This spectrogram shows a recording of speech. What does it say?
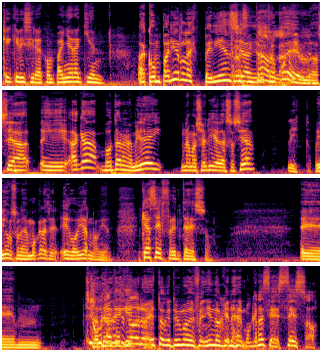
¿Qué quiere decir? ¿Acompañar a quién? acompañar la experiencia de nuestro pueblo. O sea, eh, acá votaron a mi ley, una mayoría de la sociedad, listo. Vivimos una democracia, es gobierno, bien. ¿Qué haces frente a eso? Eh, Sí, yo justamente que- todo esto que estuvimos defendiendo que la democracia es eso.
